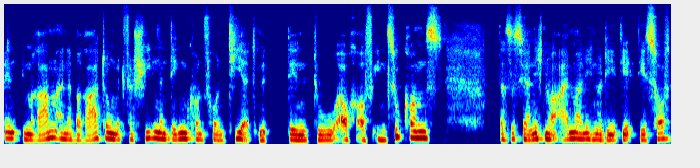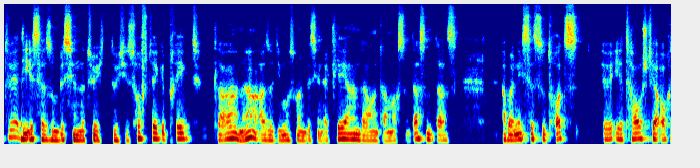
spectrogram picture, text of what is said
in, im Rahmen einer Beratung mit verschiedenen Dingen konfrontiert, mit denen du auch auf ihn zukommst. Das ist ja nicht nur einmal, nicht nur die, die, die Software, die ist ja so ein bisschen natürlich durch die Software geprägt, klar, ne? also die muss man ein bisschen erklären, da und da machst du das und das. Aber nichtsdestotrotz äh, ihr tauscht ja auch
